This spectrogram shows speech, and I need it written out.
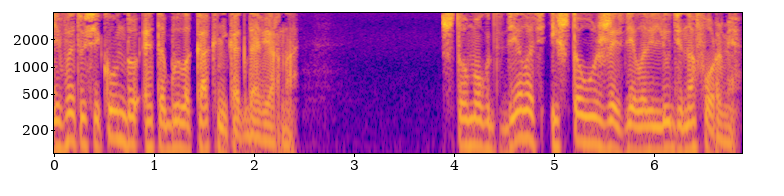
и в эту секунду это было как никогда верно. Что могут сделать и что уже сделали люди на форуме?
